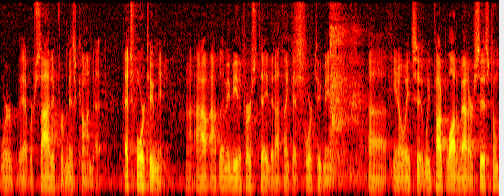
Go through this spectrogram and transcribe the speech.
were, that were cited for misconduct. That's four too many. I, I, let me be the first to tell you that I think that's four too many. Uh, you know, it's uh, we've talked a lot about our system.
